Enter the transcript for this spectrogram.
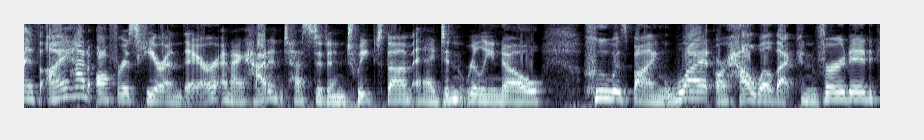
if I had offers here and there and I hadn't tested and tweaked them and I didn't really know who was buying what or how well that converted,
